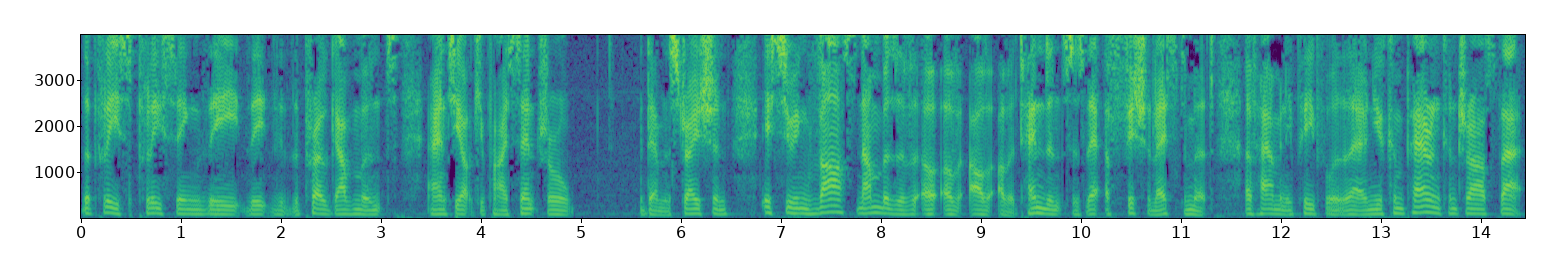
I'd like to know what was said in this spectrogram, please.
the police policing the, the, the, the pro government, anti Occupy Central demonstration, issuing vast numbers of, of, of, of, attendance as their official estimate of how many people are there. And you compare and contrast that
